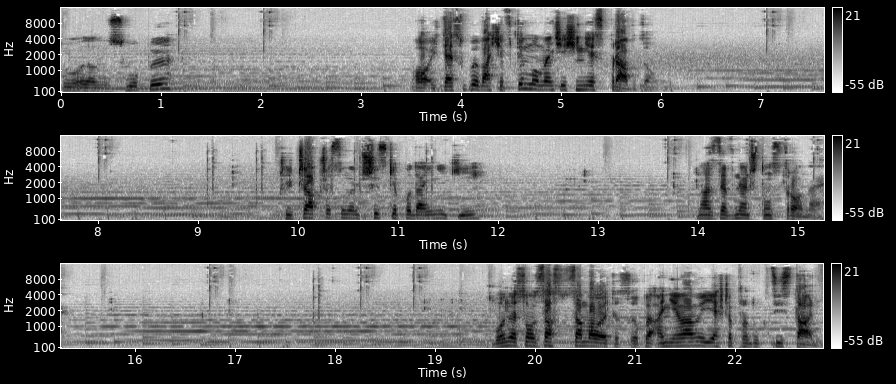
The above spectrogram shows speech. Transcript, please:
Tu od razu słupy. O, i te słupy właśnie w tym momencie się nie sprawdzą. Czyli trzeba przesunąć wszystkie podajniki na zewnętrzną stronę. Bo one są za, za małe te słupy, a nie mamy jeszcze produkcji stali.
